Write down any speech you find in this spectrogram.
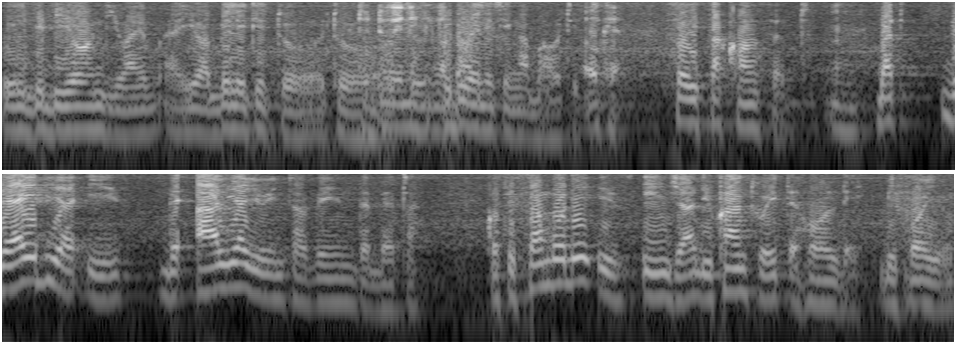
will be beyond your, uh, your ability to, to, To do anything to, do about it. anything about it. Okay. So it's a concept. But the idea is the earlier you intervene, the better. Because if somebody is injured, you can't wait the whole day before you,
